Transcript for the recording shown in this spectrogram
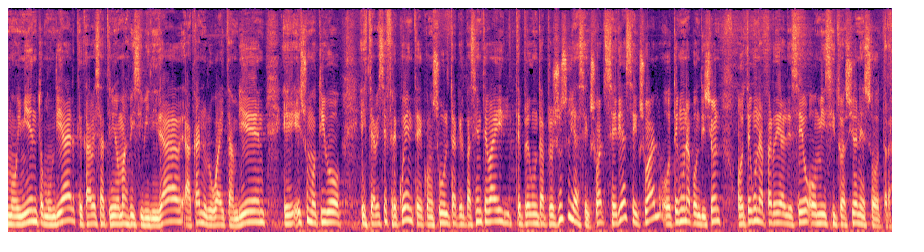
movimiento mundial que cada vez ha tenido más visibilidad, acá en Uruguay también, eh, es un motivo este, a veces frecuente de consulta, que el paciente va y te pregunta, pero yo soy asexual, ¿sería asexual o tengo una condición o tengo una pérdida del deseo o mi situación es otra?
